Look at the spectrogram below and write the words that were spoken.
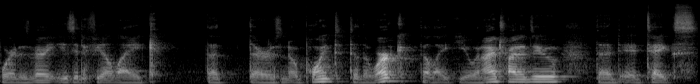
where it is very easy to feel like that there's no point to the work that like you and I try to do. That it takes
